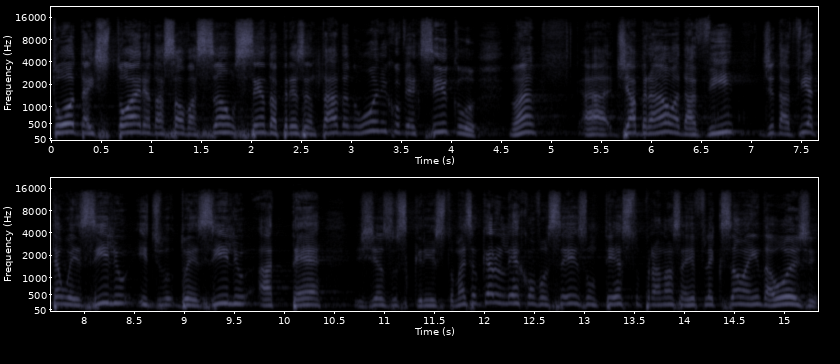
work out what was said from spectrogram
toda a história da salvação sendo apresentada no único versículo, não é? Ah, de Abraão a Davi, de Davi até o exílio e do exílio até Jesus Cristo. Mas eu quero ler com vocês um texto para a nossa reflexão ainda hoje,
